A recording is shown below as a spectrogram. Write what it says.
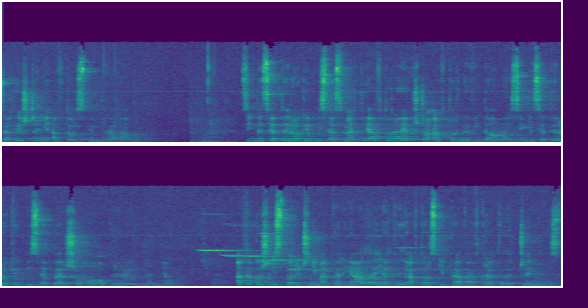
захищені авторським правами. 70 років після смерті автора, якщо автор невідомий, 70 років після першого оприлюднення, а також історичні матеріали, яких авторські права втратили чинність,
